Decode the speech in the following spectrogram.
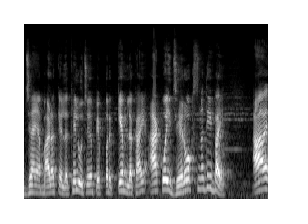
જે અહીંયા બાળકે લખેલું છે પેપર કેમ લખાય? આ કોઈ ઝેરોક્સ નથી ભાઈ. આ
